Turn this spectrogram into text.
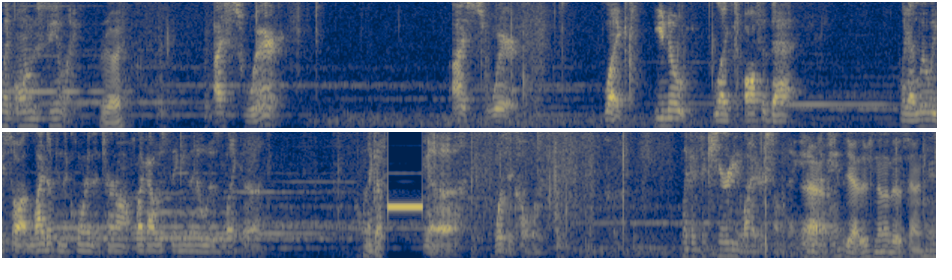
Like on the ceiling. Really? I swear. I swear. Like, you know, like off of that. Like I literally saw it light up in the corner then turn off. Like I was thinking that it was like a like a uh what's it called? Like a security light or something. You know what I mean? Yeah, there's none of those down here.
